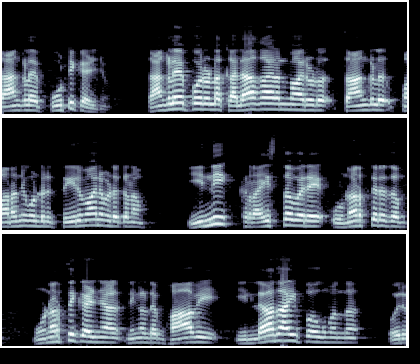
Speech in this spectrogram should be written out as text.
താങ്കളെ പൂട്ടിക്കഴിഞ്ഞു. താങ്കളെപ്പോലുള്ള കലാകാരന്മാരോട് താങ്കൾ പറഞ്ഞുകൊണ്ടൊരു തീരുമാനമെടുക്കണം. ഇനി ക്രൈസ്തവരെ ഉണർത്തരുതും. ഉണർത്തിക്കഴിഞ്ഞാൽ നിങ്ങളുടെ ഭാവി ഇല്ലാതായി പോകുമെന്ന് ഒരു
